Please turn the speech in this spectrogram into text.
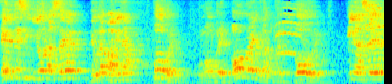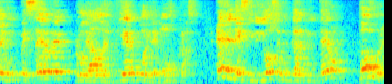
él decidió nacer de una pareja pobre, un hombre pobre y una mujer pobre, y nacer en un pesebre rodeado de estiércol y de moscas. Él decidió ser un carpintero pobre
